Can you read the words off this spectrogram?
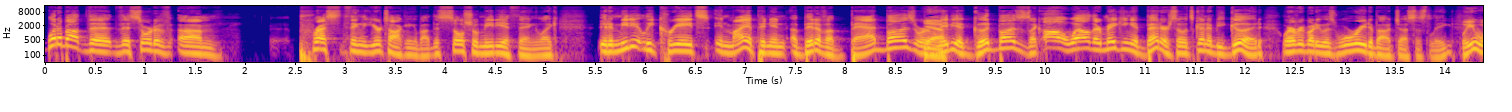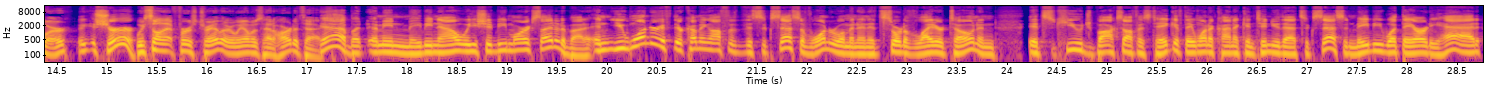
what about the the sort of um, press thing that you're talking about, this social media thing, like it immediately creates, in my opinion, a bit of a bad buzz or Yeah. maybe a good buzz. It's like, oh, well, they're making it better, so it's going to be good. Where everybody was worried about Justice League. We were. Uh, Sure. We saw that first trailer and we almost had heart attacks. yeah, but I mean, maybe now we should be more excited about it. And you wonder if they're coming off of the success of Wonder Woman and its sort of lighter tone and its huge box office take, if they want to kind of continue that success. And maybe what they already had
